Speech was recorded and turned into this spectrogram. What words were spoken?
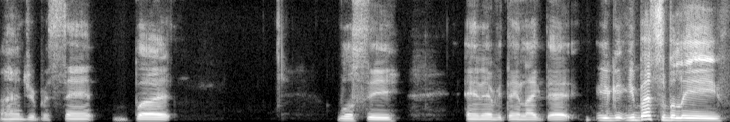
hundred percent, but we'll see and everything like that. You you best to believe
